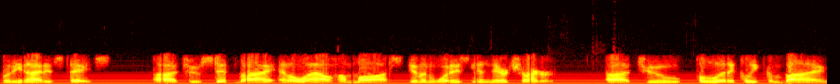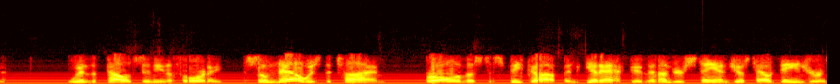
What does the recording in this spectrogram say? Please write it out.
for the United States uh, to sit by and allow Hamas, given what is in their charter, uh, to politically combine with the Palestinian Authority. So now is the time for all of us to speak up and get active and understand just how dangerous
